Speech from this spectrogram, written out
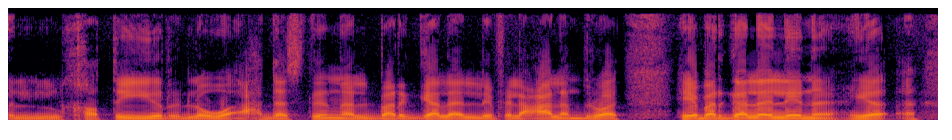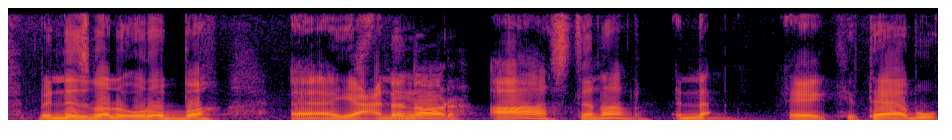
الخطير اللي هو أحدث لنا البرجلة اللي في العالم دلوقتي. هي برجلة لنا. هي بالنسبة لأوروبا آه يعني استنارة. آه استناره إن آه، كتابه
